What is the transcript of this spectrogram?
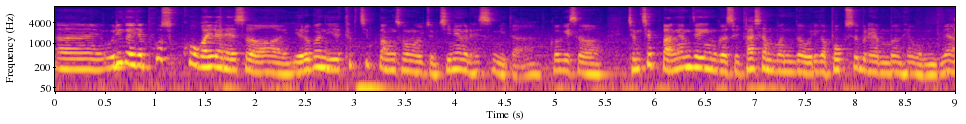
어, 우리가 이제 포스코 관련해서 여러 번 이제 특집 방송을 좀 진행을 했습니다. 거기서 정책 방향적인 것을 다시 한 번 더 우리가 복습을 한번 해보면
